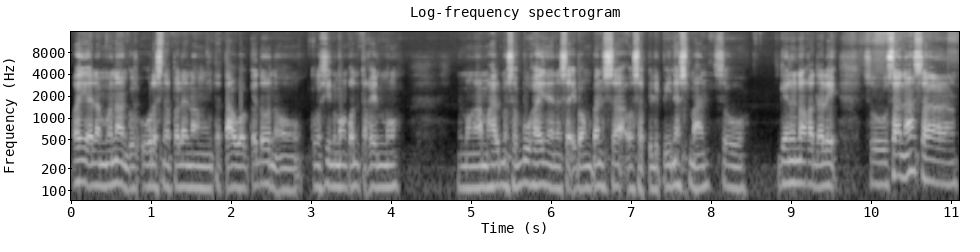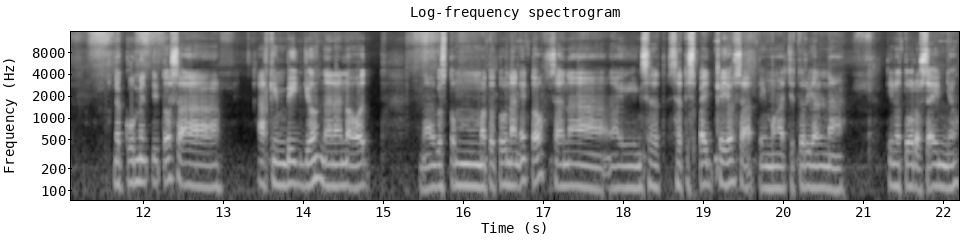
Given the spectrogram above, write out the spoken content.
ay, alam mo na, oras na pala ng tatawag ka doon o kung sino man kontakin mo ng mga mahal mo sa buhay na nasa ibang bansa o sa Pilipinas man. So, ganun na kadali. So, sana sa nag-comment dito sa aking video na nanood na gustong matutunan ito. Sana naging satisfied kayo sa ating mga tutorial na tinuturo sa inyo.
